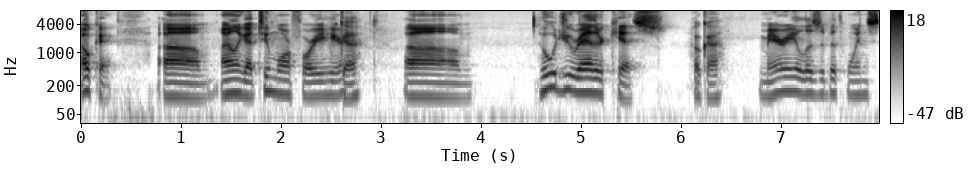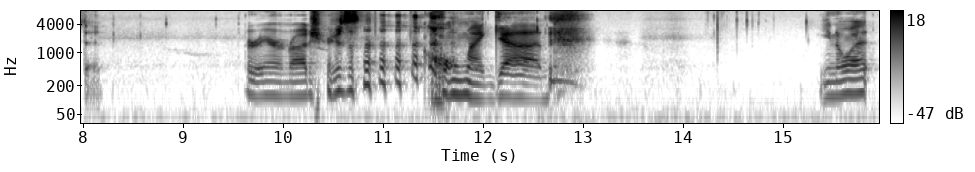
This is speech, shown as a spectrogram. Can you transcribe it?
Okay. Um I only got two more for you here. Okay. Um who would you rather kiss? Okay. Mary Elizabeth Winstead or Aaron Rodgers? Oh my god. You know what?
